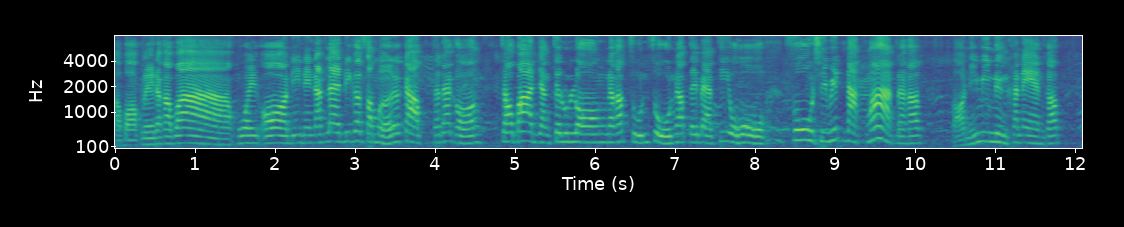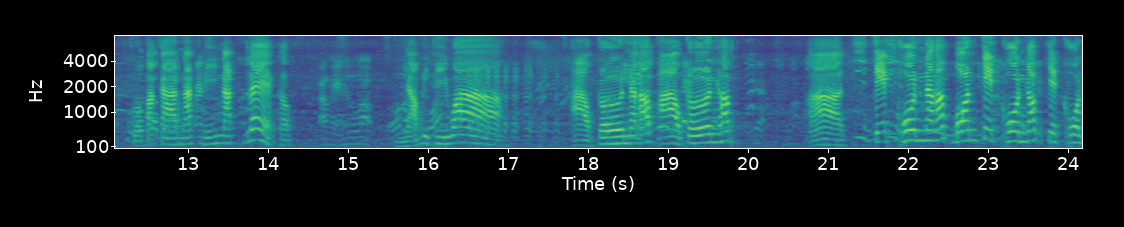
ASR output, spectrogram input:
ก็บอกเลยนะครับว่าห้วยอ้อนี่ในนัดแรกนี่ก็เสมอกับทางด้านของเจ้าบ้านอย่างจรุนลองนะครับ0ูนย์ครับในแบบที่โอ้โหสู้ชีวิตหนักมากนะครับ ตอนนี้มี 1 คะแนนครับ ส่วนปากการนัดนี้นัดแรกครับวางแผนให้ลุงรอบย้ำอีกทีว่าอ้าวเกินนะครับอ้าวเกินครับอ่าเจ็ดคนนะครับ บอลเจ็ดคนครับเจ็ดคน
